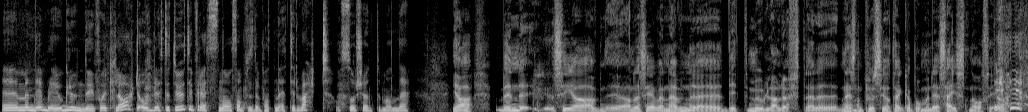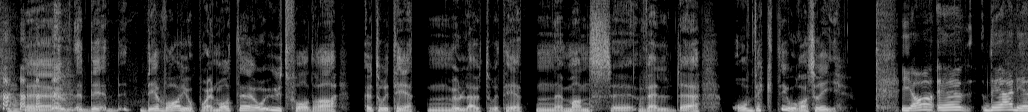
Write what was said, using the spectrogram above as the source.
Men det ble jo grundig forklart og brettet ut i pressen og samfunnsdebatten etter hvert, og så skjønte man det. Ja, men siden Anders Even nevner ditt Mulla-løfte, det er nesten pussig å tenke på, men det er 16 år siden. Eh, det, det var jo på en måte å utfordre autoriteten, mulla-autoriteten, mannsveldet, og vekte jo raseri. Ja, eh, det er det,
